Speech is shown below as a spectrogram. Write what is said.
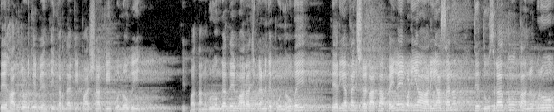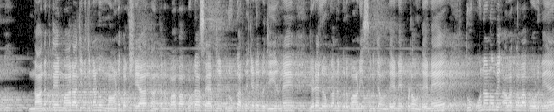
ਤੇ ਹੱਥ ਜੋੜ ਕੇ ਬੇਨਤੀ ਕਰਦਾ ਕਿ ਪਾਤਸ਼ਾਹ ਕੀ ਭੁੱਲ ਹੋ ਗਈ? ਤੇ ਪਤਾ ਧੰਨ ਗੁਰੂ ਅੰਗਦ ਦੇਵ ਮਹਾਰਾਜ ਜੀ ਕਹਿਣ ਲੱਗੇ ਭੁੱਲ ਹੋ ਗਈ। ਤੇਰੀਆਂ ਤਾਂ ਸ਼ਿਕਾਇਤਾਂ ਪਹਿਲਾਂ ਹੀ ਬੜੀਆਂ ਆ ਰਹੀਆਂ ਸਨ ਤੇ ਦੂਸਰਾ ਤੂੰ ਧੰਨ ਗੁਰੂ ਨਾਨਕ ਦੇਵ ਮਹਾਰਾਜ ਜੀ ਨੇ ਜਿਨ੍ਹਾਂ ਨੂੰ ਮਾਣ ਬਖਸ਼ਿਆ, ਧੰਨ ਧੰਨ ਬਾਬਾ ਬੁੱਢਾ ਸਾਹਿਬ ਜੀ ਗੁਰੂ ਘਰ ਦੇ ਜਿਹੜੇ ਵਜ਼ੀਰ ਨੇ, ਜਿਹੜੇ ਲੋਕਾਂ ਨੂੰ ਗੁਰਬਾਣੀ ਸਮਝਾਉਂਦੇ ਨੇ, ਪੜ੍ਹਾਉਂਦੇ ਨੇ, ਤੂੰ ਉਹਨਾਂ ਨੂੰ ਵੀ ਆਵਾ ਤਵਾ ਬੋਲ ਗਿਆ।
